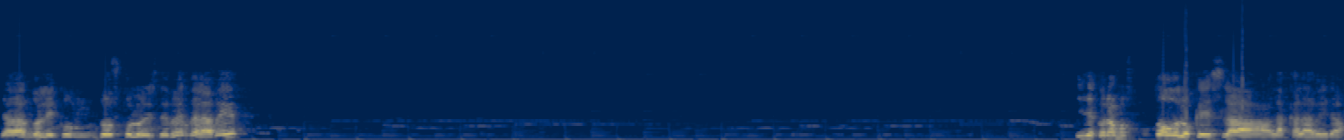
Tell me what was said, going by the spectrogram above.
Ya dándole con dos colores de verde a la vez. Y decoramos todo lo que es la, calavera.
